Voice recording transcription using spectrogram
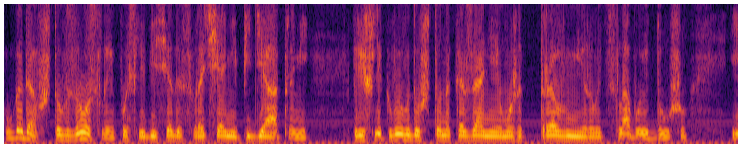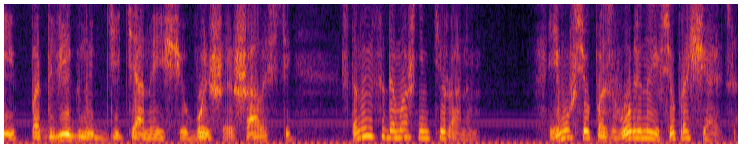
угадав, что взрослые после беседы с врачами-педиатрами пришли к выводу, что наказание может травмировать слабую душу и подвигнуть дитя на еще большие шалости, становится домашним тираном. Ему все позволено и все прощается.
